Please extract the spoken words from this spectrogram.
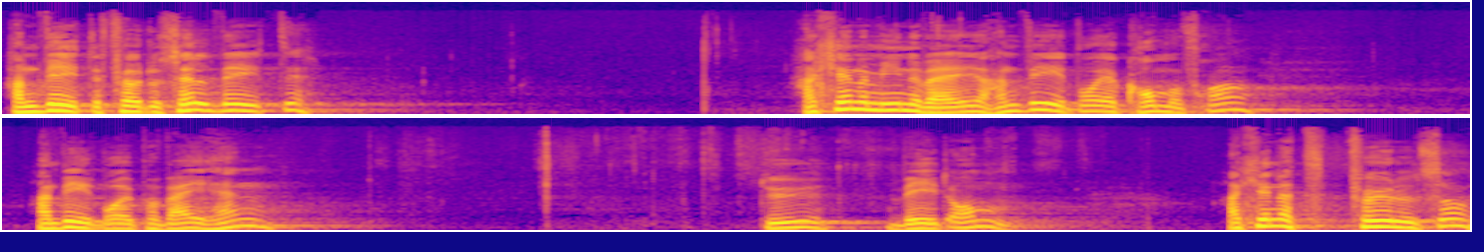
Han vet det før du selv vet det. Han kjenner mine veier, han vet hvor jeg kommer fra. Han vet hvor jeg er på vei hen. Du vet om. Han kjenner følelser.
